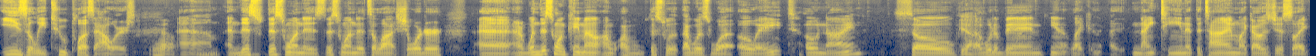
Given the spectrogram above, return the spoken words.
easily two plus hours. Yeah. Um, and this this one is this one it's a lot shorter. Uh, and when this one came out, I, I, this was that was what 08, 09? So Yeah. I would have been you know like uh, nineteen at the time. Like I was just like,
